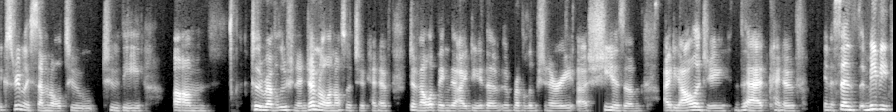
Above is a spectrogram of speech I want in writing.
extremely seminal to to the um, to the revolution in general, and also to kind of developing the idea, the, the revolutionary uh, Shiism ideology that kind of, in a sense, maybe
